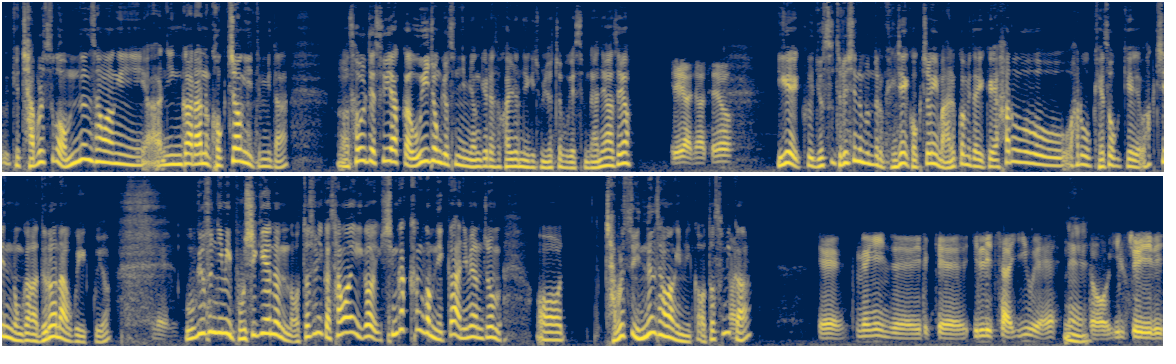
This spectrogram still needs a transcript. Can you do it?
이렇게 잡을 수가 없는 상황이 아닌가라는 걱정이 듭니다. 어, 서울대 수의학과 우희종 교수님 연결해서 관련 얘기 좀 여쭤보겠습니다. 안녕하세요. 예, 안녕하세요. 이게 그 뉴스 들으시는 분들은 굉장히 걱정이 많을 겁니다. 이게 하루 하루 계속 이렇게 확진 농가가 늘어나고 있고요. 네. 우 교수님이 보시기에는 어떻습니까? 상황이 이거 심각한 겁니까? 아니면 좀 어, 잡을 수 있는 상황입니까? 어떻습니까? 아, 예, 분명히 이제 이렇게 1, 2차 이후에 네. 또 일주일이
